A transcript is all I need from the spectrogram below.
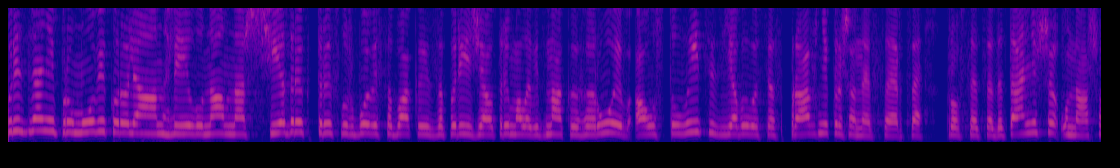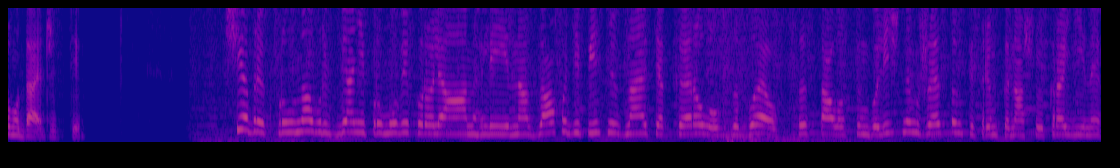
У різдвяній промові короля Англії лунав наш щедрик. Три службові собаки із Запоріжжя отримали відзнаки героїв. А у столиці з'явилося справжнє крижане серце. Про все це детальніше у нашому дайджесті. Щедрик пролунав у різдвяній промові короля Англії. На заході пісню знають як «Carol of the Bells». Це стало символічним жестом підтримки нашої країни.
